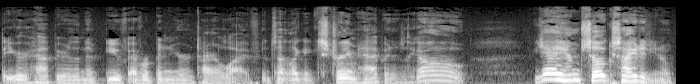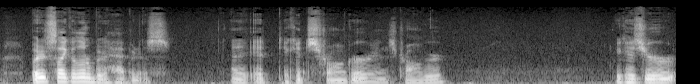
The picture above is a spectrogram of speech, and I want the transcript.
that you're happier than you've ever been in your entire life. It's not like extreme happiness, like, oh, yay, I'm so excited, you know. But it's like a little bit of happiness. And it, it, it gets stronger and stronger because you're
